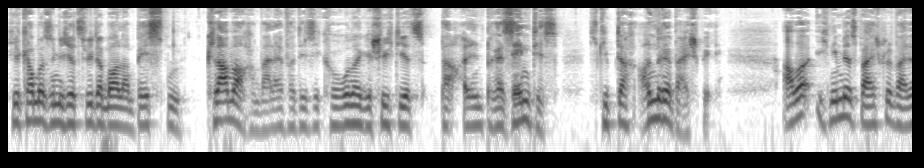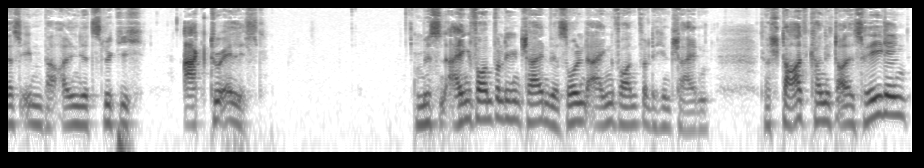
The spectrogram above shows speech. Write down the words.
Hier kann man es nämlich jetzt wieder mal am besten klar machen, weil einfach diese Corona-Geschichte jetzt bei allen präsent ist. Es gibt auch andere Beispiele. Aber ich nehme das Beispiel, weil das eben bei allen jetzt wirklich aktuell ist. Wir müssen eigenverantwortlich entscheiden, wir sollen eigenverantwortlich entscheiden. Der Staat kann nicht alles regeln,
